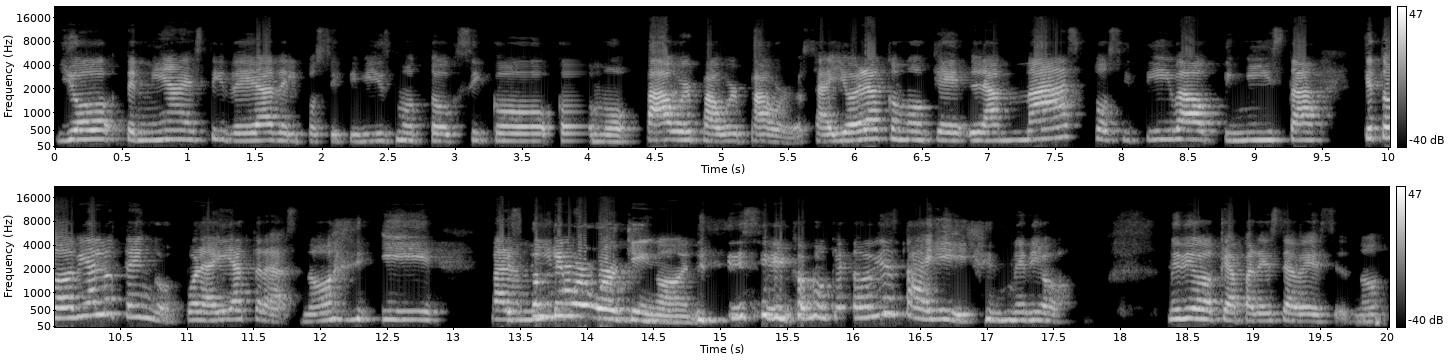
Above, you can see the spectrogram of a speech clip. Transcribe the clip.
yo tenía esta idea del positivismo tóxico como power, power, power. O sea, yo era como que la más positiva, optimista, que todavía lo tengo por ahí atrás, ¿no? Y para mí... we're working on. Sí, sí, como que todavía está ahí, medio, medio que aparece a veces, ¿no?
